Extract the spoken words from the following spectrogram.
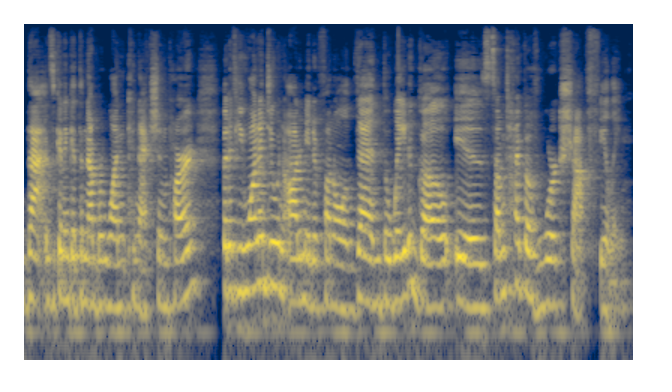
that is going to get the number one connection part. But if you want to do an automated funnel, then the way to go is some type of workshop feeling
